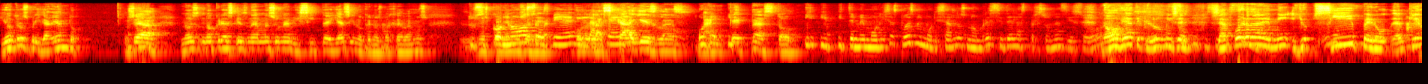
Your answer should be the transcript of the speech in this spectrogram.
y otros brigadeando. O sea, no, es, no creas que es nada más una visita ya, sino que nos bajábamos. Tú sí conoces bien y las calles, las banquetas, todo. Y, y, te memorizas, puedes memorizar los nombres sí, de las personas y eso. No, fíjate que luego me dicen, ¿se acuerda de mí? Y yo, sí, pero ¿quién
